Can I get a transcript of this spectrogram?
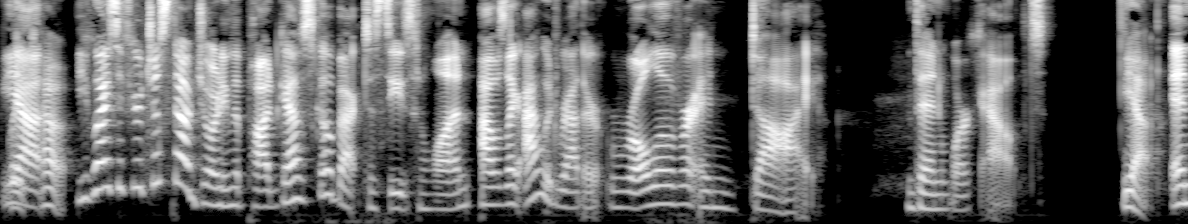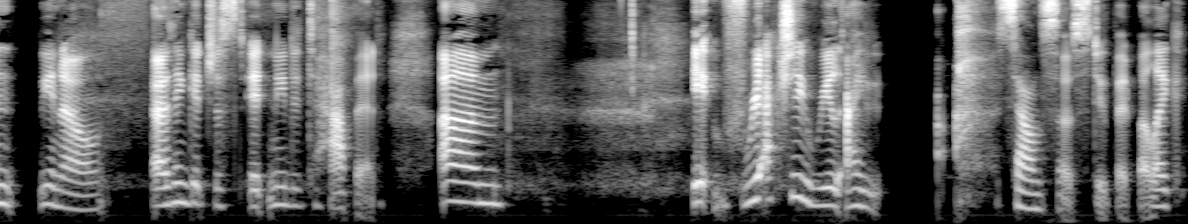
Like, yeah. how- you guys, if you're just now joining the podcast, go back to season one. I was like, I would rather roll over and die than work out. Yeah. And, you know, I think it just it needed to happen. Um it re- actually really I sounds so stupid, but like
